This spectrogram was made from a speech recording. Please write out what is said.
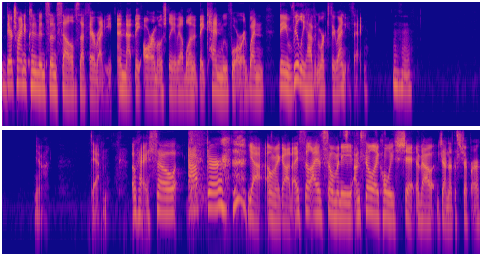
they're trying to convince themselves that they're ready and that they are emotionally available and that they can move forward when they really haven't worked through anything mm-hmm. yeah damn okay so after yeah oh my god i still i have so many i'm still like holy shit about jenna the stripper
